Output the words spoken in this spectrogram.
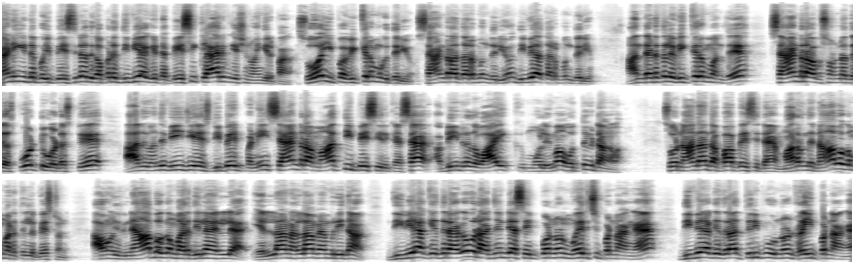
கனி கிட்ட போய் பேசிட்டு அதுக்கப்புறம் திவ்யா கிட்ட பேசி கிளாரிபிகேஷன் வாங்கியிருப்பாங்க. ஸோ இப்போ விக்ரமுக்கு தெரியும். சாண்ட்ரா தரப்பும் தெரியும் திவ்யா தரப்பும் தெரியும். அந்த இடத்துல விக்ரம் வந்து சாண்ட்ரா சொன்னதை போட்டு உடச்சிட்டு அது வந்து விஜிஎஸ் டிபேட் பண்ணி சாண்ட்ரா மாற்றி பேசியிருக்கேன் சார் அப்படின்றத வாய்க்கு மூலியமா ஒத்துக்கிட்டாங்களாம். ஸோ நான் தான் தப்பாக பேசிட்டேன். மறந்து ஞாபக மரத்தில் பேசணும் அவங்களுக்கு ஞாபக மறதிலாம் இல்லை. எல்லாம் நல்லா மெமரி தான். திவ்யாக்கு எதிராக ஒரு அஜெண்டா செட் பண்ணணும்னு முயற்சி பண்ணாங்க. திவ்யாக்கு எதிராக திருப்பி விடணும்னு ட்ரை பண்ணாங்க.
